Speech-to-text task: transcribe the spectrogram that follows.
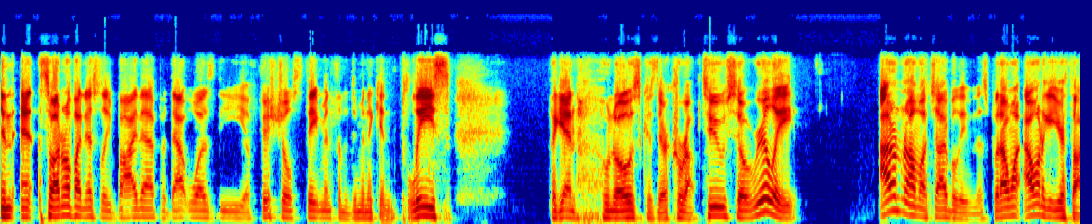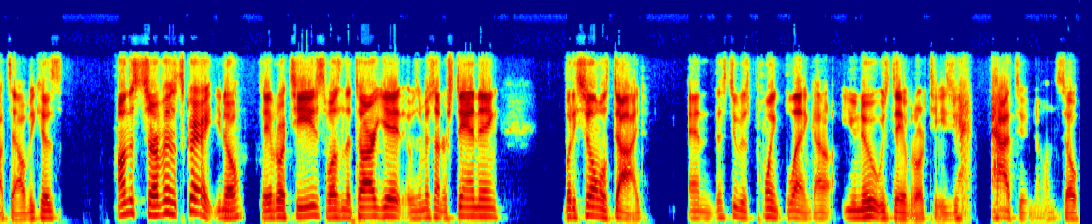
and, and so I don't know if I necessarily buy that, but that was the official statement from the Dominican police. Again, who knows because they're corrupt too. So really, I don't know how much I believe in this, but I want I want to get your thoughts out because on the surface it's great. You know, David Ortiz wasn't the target; it was a misunderstanding, but he still almost died and this dude was point blank. you knew it was David Ortiz. You had to know. So,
